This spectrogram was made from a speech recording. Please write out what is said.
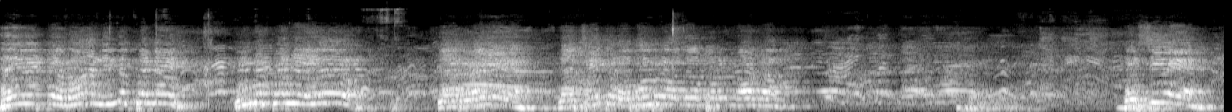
ದಯವಿಟ್ಟು ರೋಹನ್ ಹಿಂದಕ್ಕೆ ಬನ್ನಿ ಹಿಂದಕ್ಕೆ ಬನ್ನಿ ಅಯ್ಯೋ ಯಾ ರೋಯ್ ಯಾ ಚೇತು ಒಬ್ಬೊಬ್ರು ಒಂದೊಬ್ಬರು ನೋಡ್ರ ದರ್ಶಿ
